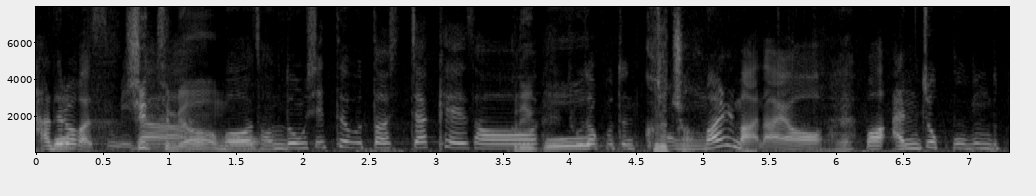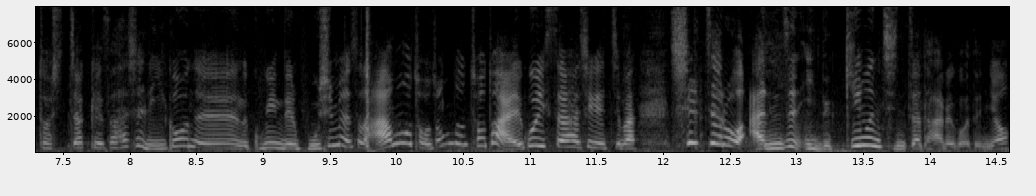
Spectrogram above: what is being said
다 뭐 들어갔습니다. 시트면 뭐, 뭐 전동 시트부터 시작해서 그리고 조작 버튼 그렇죠. 정말 많아요. 네. 뭐 안쪽 부분부터 시작해서 사실 이거는 고객님들이 보시면서 아뭐 저 정도는 저도 알고 있어야 하시겠지만 실제로 앉은 이 느낌은 진짜 다르거든요.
